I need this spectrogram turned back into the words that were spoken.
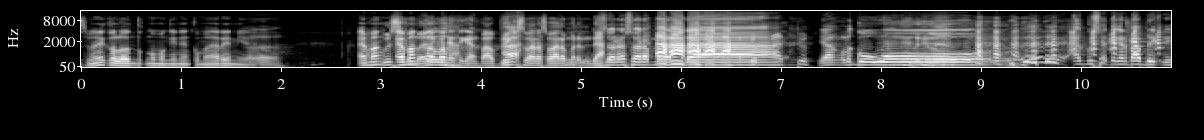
Sebenarnya kalau untuk ngomongin yang kemarin ya. Heeh. Emang Agus emang kalau settingan pabrik suara-suara merendah. Suara-suara merendah yang legowo. Agus settingan pabrik nih.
